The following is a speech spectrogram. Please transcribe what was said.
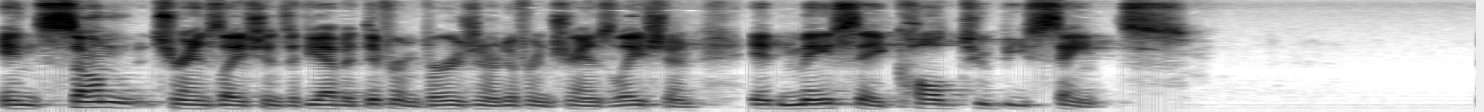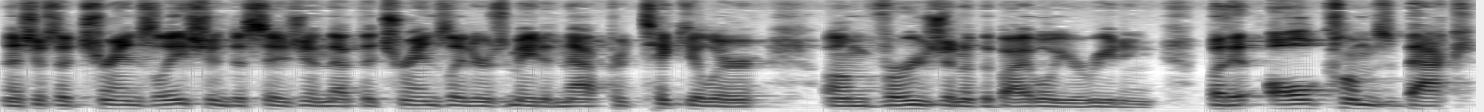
In some translations, if you have a different version or different translation, it may say called to be saints. That's just a translation decision that the translators made in that particular um, version of the Bible you're reading. But it all comes back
